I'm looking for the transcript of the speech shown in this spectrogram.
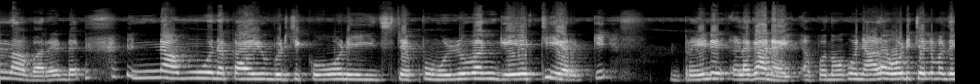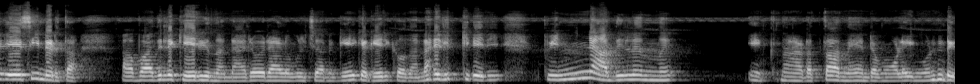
എന്നാ പറയണ്ടേ? പിന്നെ അമ്മൂനെ കൈയും പിടിച്ച് കോണി സ്റ്റെപ്പ് മുഴുവൻ കയറ്റി ഇറക്കി. ട്രെയിൻ ഇളകാനായി. അപ്പോൾ നോക്കുമ്പോൾ ഞങ്ങളെ ഓടിച്ചെല്ലുമ്പോഴത്തേക്ക് എ സീന്റെ അടുത്താണ് അപ്പോൾ അതിൽ കയറി തന്നെ. ആരോ ഒരാൾ വിളിച്ചു പറഞ്ഞു കയറിക്കോ കയറിക്കോ തന്നെ അതിൽ കയറി പിന്നെ അതിൽ നിന്ന് നടത്താന്നേ എന്റെ മോളെയും കൊണ്ട്.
